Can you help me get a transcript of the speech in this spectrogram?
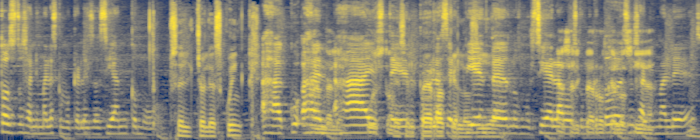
todos estos animales como que les hacían como... Pues el cholescuincle. Ajá, cu- ajá, el- Ándale, ajá, este, Es el las perro que los serpientes, los murciélagos, Es el como perro que todos los esos guía. animales.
